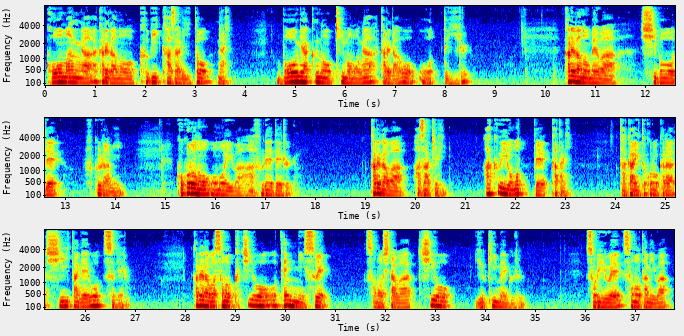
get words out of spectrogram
高慢が彼らの首飾りとなり、暴虐の着物が彼らを覆っている。彼らの目は脂肪で膨らみ、心の思いは溢れ出る。彼らはあざけり、悪意を持って語り、高いところから虐げを告げる。彼らはその口を天に据え、その下は地を行き巡る。それゆえその民は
